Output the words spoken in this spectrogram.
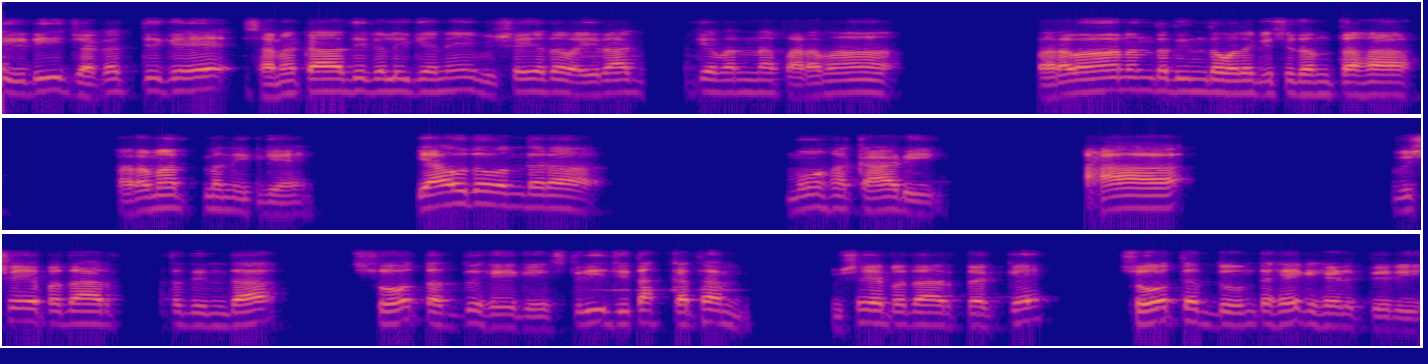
ಇಡೀ ಜಗತ್ತಿಗೆ ಸನಕಾದಿಗಳಿಗೆನೆ ವಿಷಯದ ವೈರಾಗ್ಯವನ್ನ ಪರಮಾ, ಪರಮಾನಂದದಿಂದ ಒದಗಿಸಿದಂತಹ ಪರಮಾತ್ಮನಿಗೆ ಯಾವುದೋ ಒಂದರ ಮೋಹ ಕಾಡಿ ಆ ವಿಷಯ ಪದಾರ್ಥದಿಂದ ಸೋತದ್ದು ಹೇಗೆ? ಸ್ತ್ರೀಜಿತ ಕಥಂ. ವಿಷಯ ಪದಾರ್ಥಕ್ಕೆ ಸೋತದ್ದು ಅಂತ ಹೇಗೆ ಹೇಳ್ತೀರಿ?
